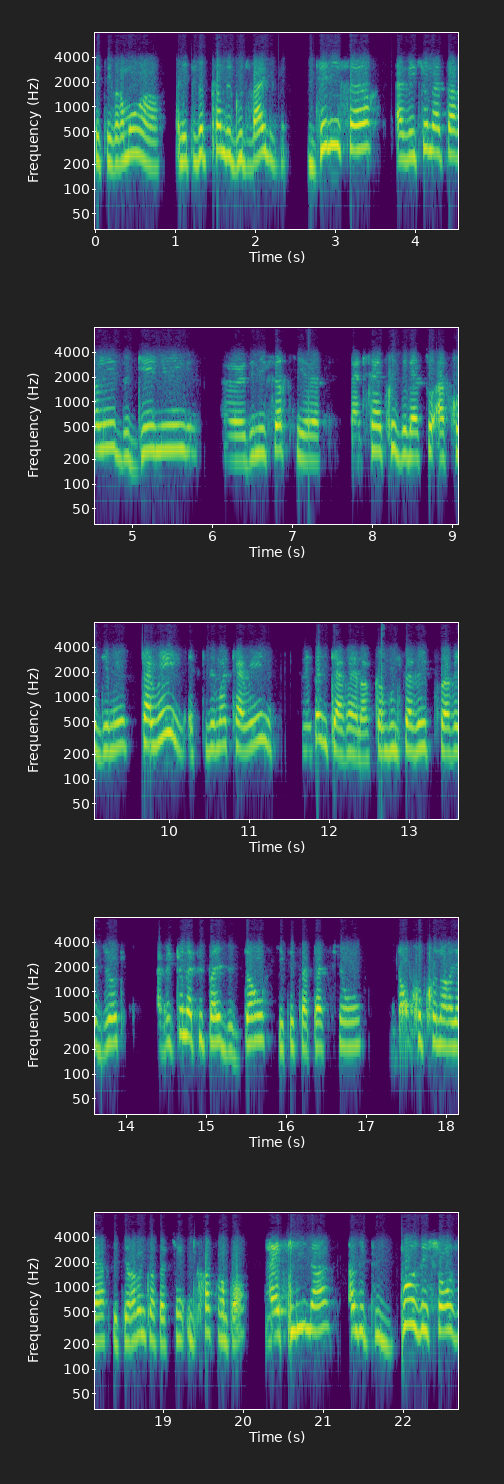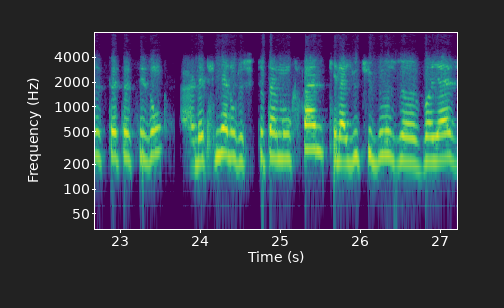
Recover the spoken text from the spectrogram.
c'était vraiment un, épisode plein de good vibes. Jennifer, avec qui on a parlé de gaming, euh, Jennifer qui est la créatrice de l'assaut Afro Gamers. Karine, excusez-moi Karine, ce n'est pas une Karen, hein, comme vous le savez, private joke, avec qui on a pu parler de danse, qui était sa passion, d'entrepreneuriat. C'était vraiment une conversation ultra sympa. Avec Lina, un des plus beaux échanges de cette saison. Avec Lina, dont je suis totalement fan, qui est la youtubeuse euh, voyage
